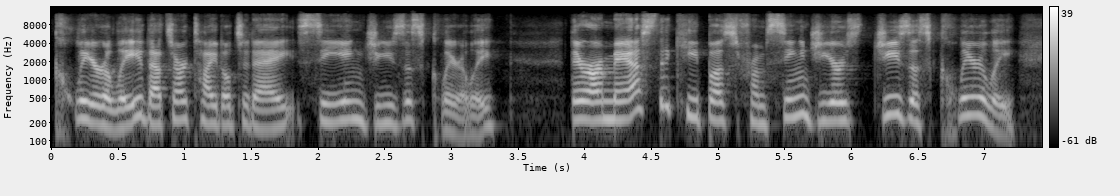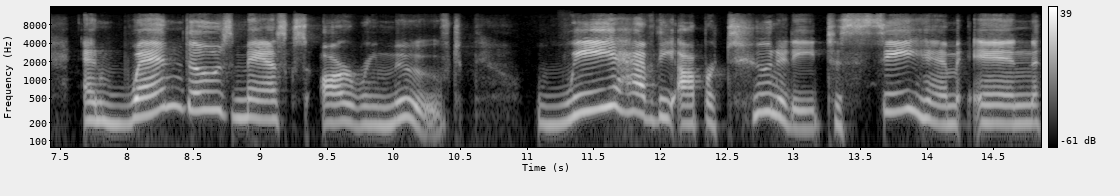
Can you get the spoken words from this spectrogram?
clearly. That's our title today Seeing Jesus Clearly. There are masks that keep us from seeing Jesus clearly. And when those masks are removed, we have the opportunity to see him in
